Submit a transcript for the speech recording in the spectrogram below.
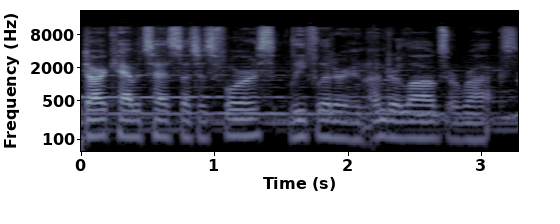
dark habitats such as forests, leaf litter, and under logs or rocks,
